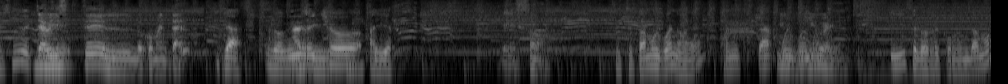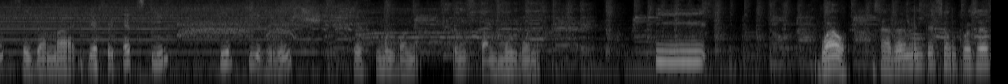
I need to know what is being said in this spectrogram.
eso de que... ¿Ya viste el documental? Ya, lo vi Ah, de sí. hecho ayer. Eso. Este está muy bueno, ¿eh? Está muy Sí, bueno. güey. y se lo recomendamos. Se llama Jeffrey Epstein, Filthy Rich, que es muy bueno, está muy bueno. Y wow, o sea, realmente son cosas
